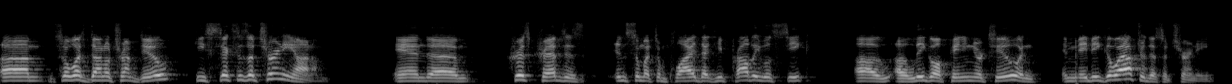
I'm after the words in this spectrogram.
um, so what's Donald Trump do? He sticks his attorney on him. And um, Chris Krebs is in so much implied that he probably will seek a, a legal opinion or two and, and maybe go after this attorney.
